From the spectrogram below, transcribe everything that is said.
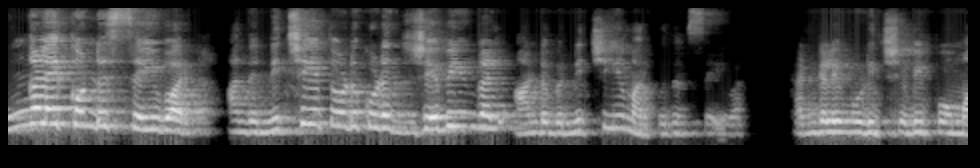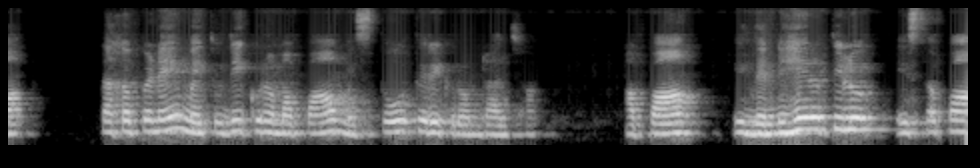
உங்களை கொண்டு செய்வார். அந்த நிச்சயத்தோடு கூட ஜெபியுங்கள். ஆண்டவர் நிச்சயம் அற்புதம் செய்வார். கண்களை மூடி ஜெபிப்போமா? தகப்பனே மை துதிக்கிறோம் அப்பா. மை ஸ்தோத்தரிக்கிறோம் ராஜா. அப்பா இந்த நேரத்திலும் இசப்பா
